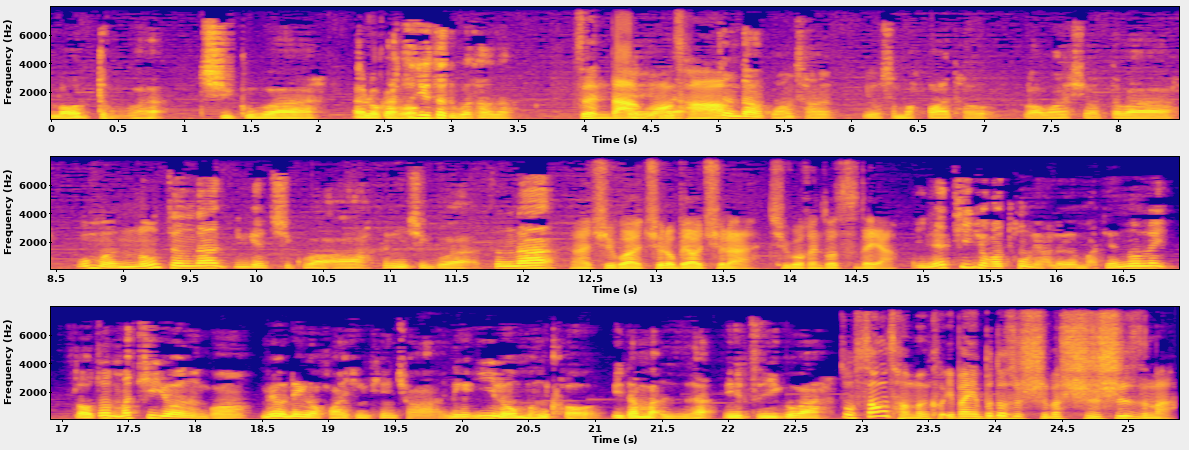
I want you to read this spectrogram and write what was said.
老大啊，去过啊。哎，陆家嘴就这大商场。正大广场。正大广场有什么花头？老王晓得吧？我问侬正大应该去过啊，肯定去过啊。正大啊，去过，去了不要去了，去过很多次的呀。现在天桥好通两楼嘛，但是侬那老早没天桥的辰光，没有那个环形天桥啊，那个一楼门口有的么子，你注意过吧？做商场门口一般也不都是什么石狮子嘛？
